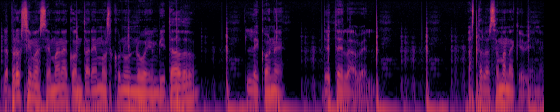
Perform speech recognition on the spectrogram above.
La próxima semana contaremos con un nuevo invitado, Leconé, de Tel Hasta la semana que viene.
